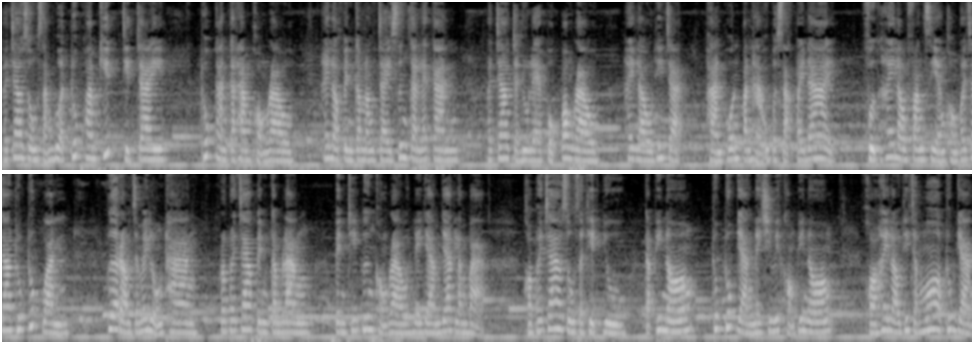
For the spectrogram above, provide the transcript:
พระเจ้าทรงสำรวจทุกความคิดจิตใจ ทุกการกระทำของเราให้เราเป็นกำลังใจซึ่งกันและกัน พระเจ้าจะดูแลปกป้องเรา ให้เราที่จะผ่านพ้นปัญหาอุปสรรคไปได้ ฝึกให้เราฟังเสียงของพระเจ้าทุกๆวัน เพื่อเราจะไม่หลงทาง เพราะพระเจ้าเป็นกำลังเป็นที่พึ่งของเราในยามยากลำบาก ขอพระเจ้าทรงสถิตอยู่กับพี่น้องทุกๆอย่างในชีวิตของพี่น้อง ขอให้เราที่จะมอบทุกอย่าง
